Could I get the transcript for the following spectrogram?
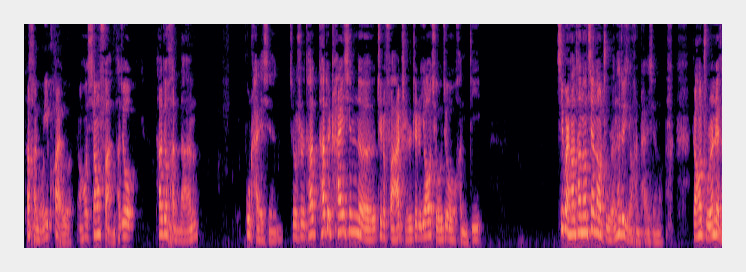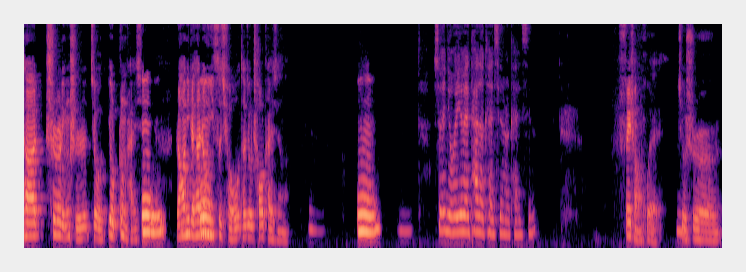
它很容易快乐。然后相反，它就它就很难不开心，就是他他对开心的这个阀值这个要求就很低。基本上他能见到主人，他就已经很开心了。然后主人给他吃零食，就又更开心。嗯，然后你给他扔一次球，他就超开心了。嗯嗯嗯，所以你会因为他的开心而开心？非常会，就是，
